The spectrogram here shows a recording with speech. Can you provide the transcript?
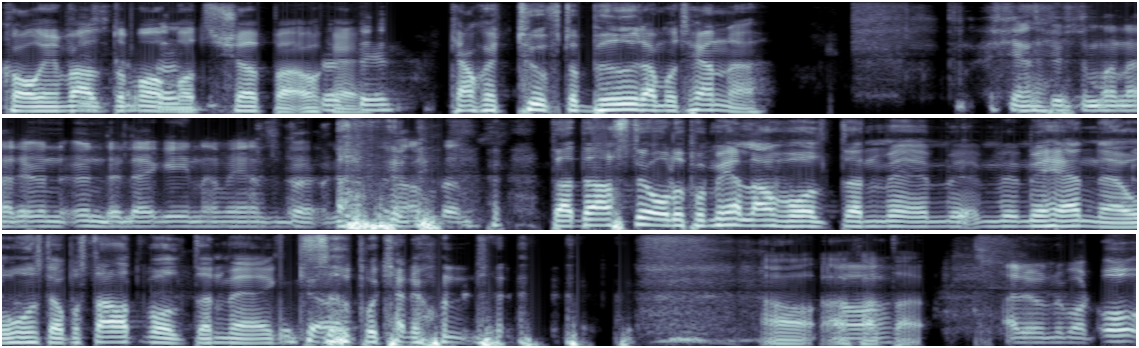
Karin Walter. Momot köpa? Okej. precis. Kanske tufft att buda mot henne? Det känns ju som man är i un- underläge innan vi ens handen. Där, där står du på mellanvolten med, med, med henne och hon står på startvolten med Ja. superkanon. ja, jag Ja. fattar. Ja, det är underbart. Och,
